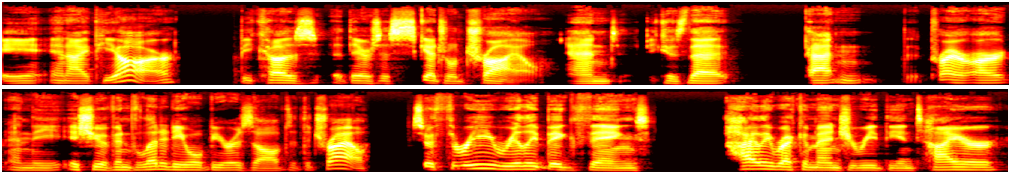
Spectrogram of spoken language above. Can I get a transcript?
a, an IPR because there's a scheduled trial, and because that patent, the prior art, and the issue of invalidity will be resolved at the trial. So, three really big things. Highly recommend you read the entire,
